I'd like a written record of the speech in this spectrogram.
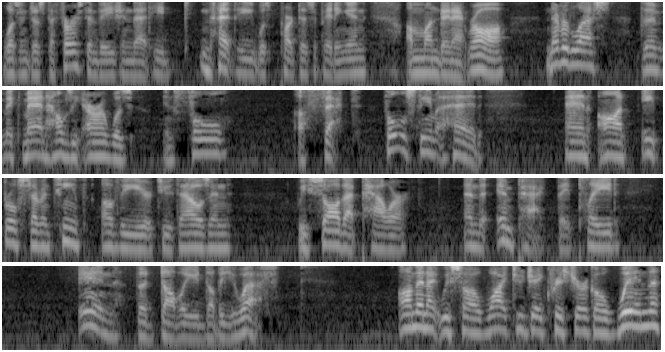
Wasn't just the first invasion that he that he was participating in on Monday Night Raw. Nevertheless, the McMahon Helmsley era was in full effect, full steam ahead. And on April 17th of the year 2000, we saw that power and the impact they played in the WWF. On the night, we saw Y2J Chris Jericho win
